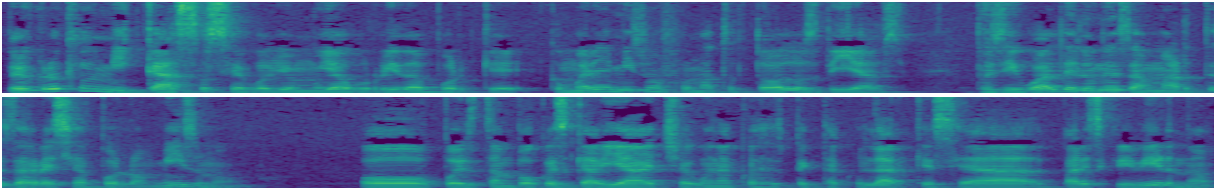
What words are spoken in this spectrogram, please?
Pero creo que en mi caso se volvió muy aburrido porque como era el mismo formato todos los días, pues igual de lunes a martes agradecía por lo mismo. O pues tampoco es que había hecho alguna cosa espectacular que sea para escribir, ¿no?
